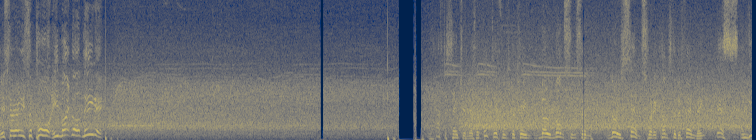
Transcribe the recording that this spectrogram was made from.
Is there any support? He might not need it. You have to say, Jim, there's a big difference between no nonsense and no sense when it comes to defending. Yes, and he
